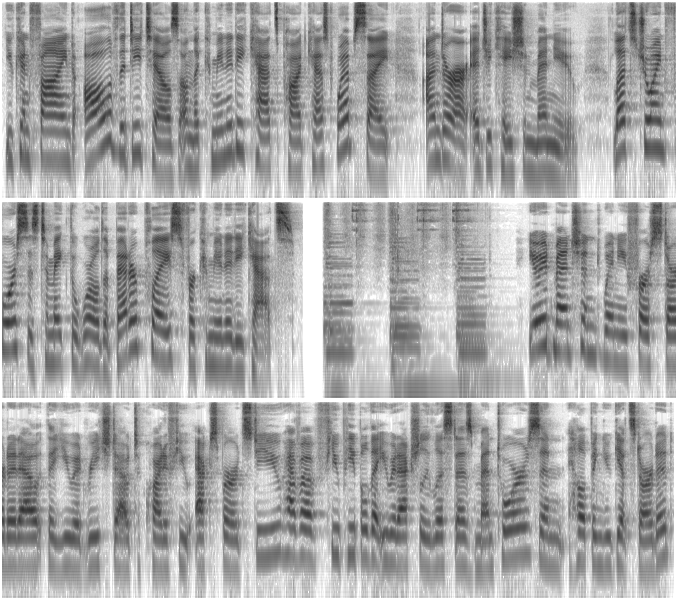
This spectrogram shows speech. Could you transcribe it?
You can find all of the details on the Community Cats Podcast website under our education menu. Let's join forces to make the world a better place for community cats. You had mentioned when you first started out that you had reached out to quite a few experts. Do you have a few people that you would actually list as mentors and helping you get started?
